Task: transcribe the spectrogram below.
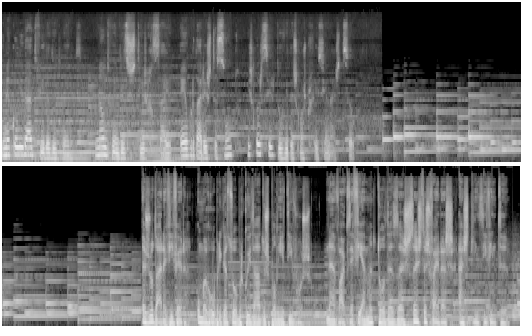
e na qualidade de vida do doente, não devendo existir receio em abordar este assunto e esclarecer dúvidas com os profissionais de saúde. Ajudar a Viver, uma rúbrica sobre cuidados paliativos. Na Vagos FM, todas as sextas-feiras, às 15h20.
